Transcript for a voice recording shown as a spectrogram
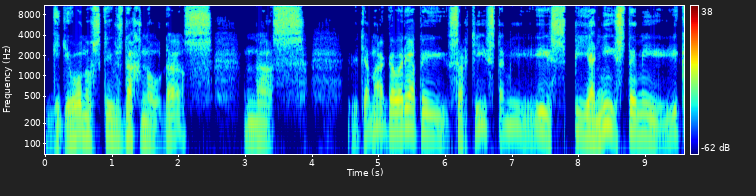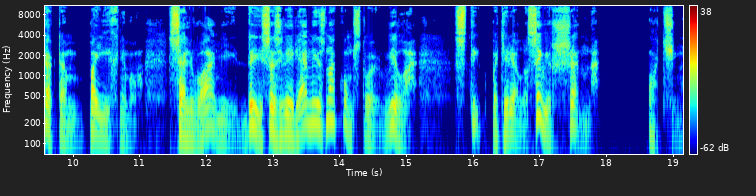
Гедеоновский вздохнул. Да-с, да-с. Ведь она, говорят, и с артистами, и с пианистами, и как там по-ихнему, со львами, да и со зверями знакомство вела. Стыд потеряла совершенно. Очень,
